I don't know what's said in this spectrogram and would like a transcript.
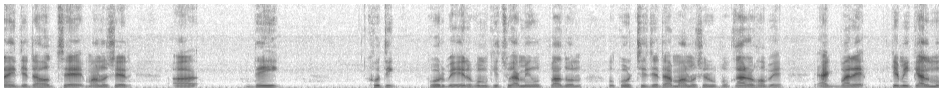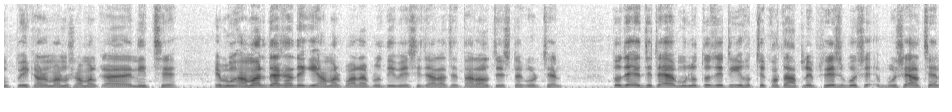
নাই, যেটা হচ্ছে মানুষের দেহিক ক্ষতি করবে। এরকম কিছু আমি উৎপাদন করছি যেটা মানুষের উপকার হবে। একবারে কেমিক্যাল মুক্ত। এই কারণে মানুষ আমার নিচ্ছে। এবং আমার দেখা দেখি আমার পাড়া প্রতিবেশী যারা আছে, তারাও চেষ্টা করছেন। তো যে যেটা মূলত যেটি হচ্ছে কথা, আপনি ফ্রেশ বসে বসে আছেন,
